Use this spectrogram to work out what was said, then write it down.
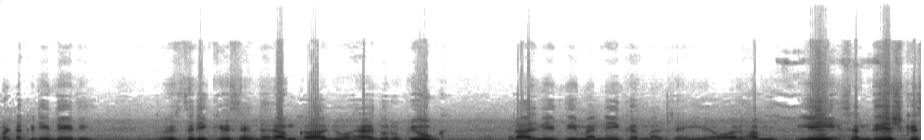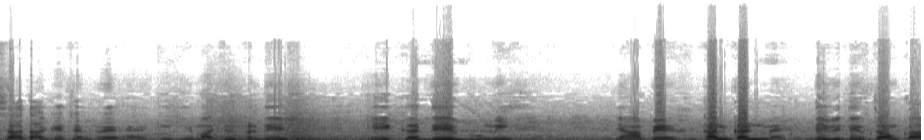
पटकनी दे दी। तो इस तरीके से धर्म का जो है दुरुपयोग राजनीति में नहीं करना चाहिए और हम यही संदेश के साथ आगे चल रहे हैं कि हिमाचल प्रदेश एक देवभूमि है। यहाँ पे कण कण में देवी देवताओं का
